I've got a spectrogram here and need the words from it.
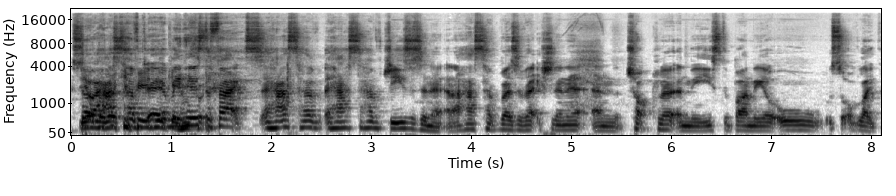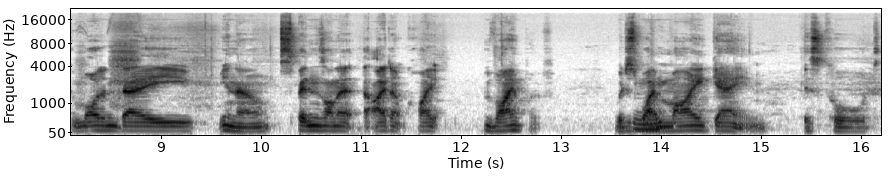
So Yeah, it has to have, Wikipedia I mean, here's the facts. It has to have it has to have Jesus in it, and it has to have resurrection in it, and chocolate and the Easter bunny are all sort of like modern day, you know, spins on it that I don't quite vibe with. Which is why Mhm. my game is called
